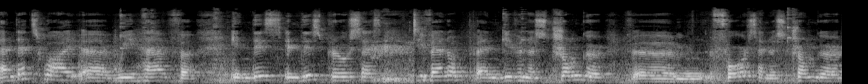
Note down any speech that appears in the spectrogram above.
And that's why uh, we have uh, in this this in this process developed and given a stronger um, force and a stronger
